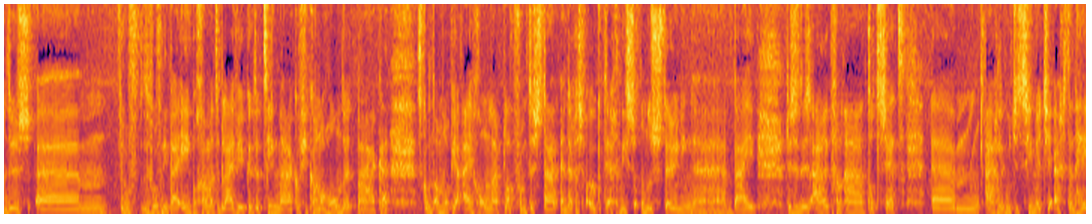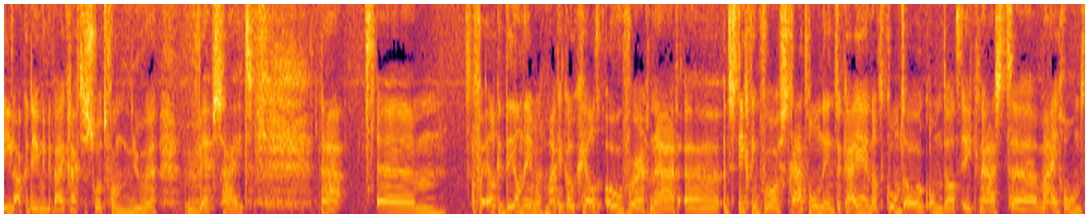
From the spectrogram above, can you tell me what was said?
Dus um, het, hoeft, het hoeft niet bij één programma te blijven. Je kunt er tien maken of je kan er honderd maken. Het komt allemaal op je eigen online platform te staan. En er is ook technische ondersteuning uh, bij. Dus het is eigenlijk van A tot Z. Um, eigenlijk moet je het zien dat je echt een hele academie erbij krijgt. Een soort van nieuwe website. Nou, um, voor elke deelnemer maak ik ook geld over naar uh, een stichting voor straathonden in Turkije. En dat komt ook omdat ik naast uh, mijn eigen hond.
